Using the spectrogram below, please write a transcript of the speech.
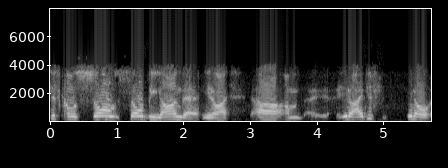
just goes so so beyond that. You know, I um, you know, I just you know,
